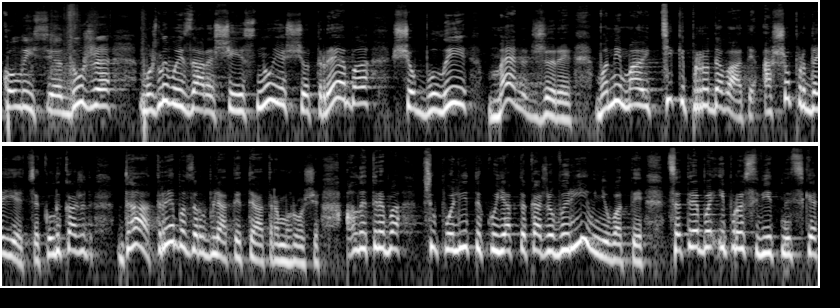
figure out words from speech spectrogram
колись дуже можливо і зараз ще існує, що треба, щоб були менеджери. Вони мають тільки продавати. А що продається? Коли кажуть, да, треба заробляти театрам гроші, але треба цю політику, як то каже, вирівнювати. Це треба і просвітницьке,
